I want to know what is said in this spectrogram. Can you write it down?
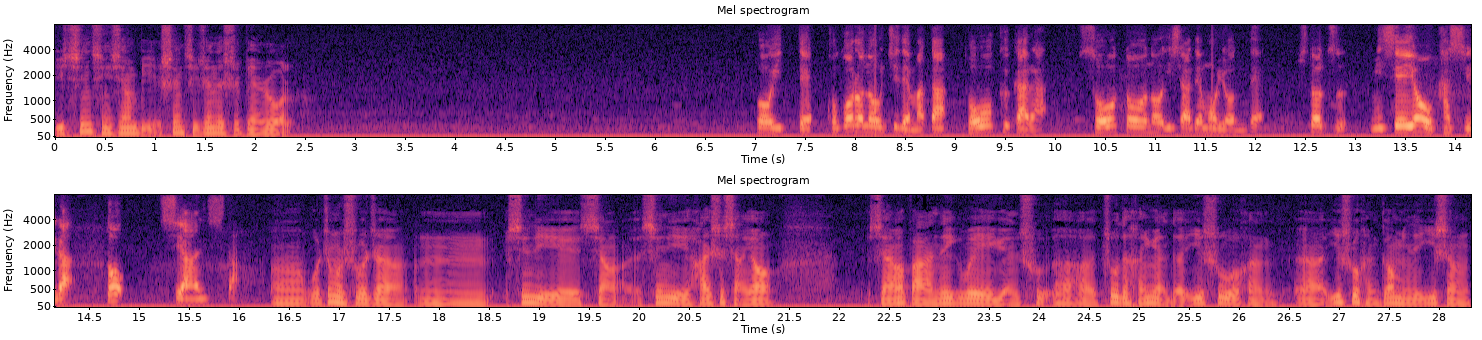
与心情相比，身体真的是变弱了。こう言って心の内でまた遠くから相当の医者でも呼んで一つ見せようかしらと思案した。嗯，我这么说着，嗯，心里想，心里还是想要，想要把那位远处呃住得很远的医术很呃医术很高明的医生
